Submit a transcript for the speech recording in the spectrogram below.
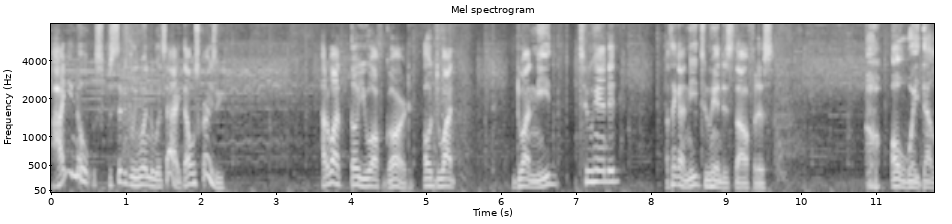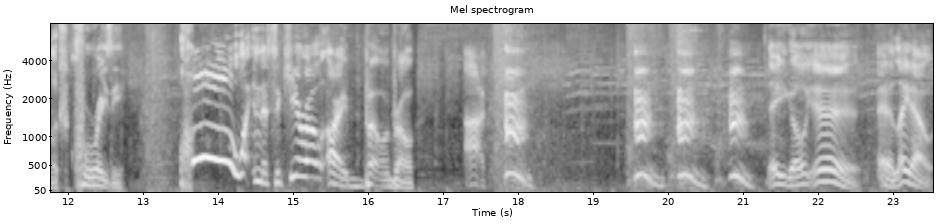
How you know specifically when to attack? That was crazy. How do I throw you off guard? Oh, do I do I need two-handed? I think I need two-handed style for this. Oh, wait, that looks crazy. Oh, what in the Sekiro? All right, bro, bro. Ah, mm, mm, mm, mm. There you go. Yeah. Yeah, laid out.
